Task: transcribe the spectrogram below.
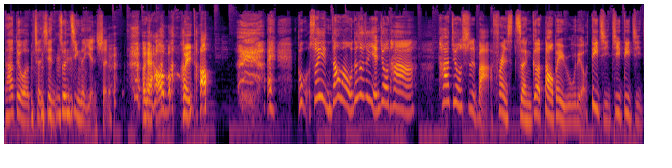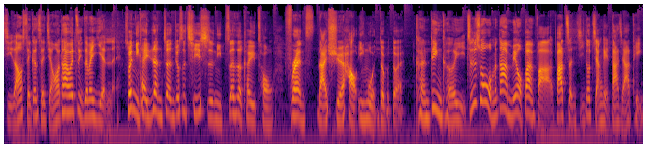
他对我呈现尊敬的眼神。OK，好，我们回到 哎不，所以你知道吗？我那时候去研究他、啊，他就是把 Friends 整个倒背如流，第几季第几集，然后谁跟谁讲话，他还会自己在那边演呢、所以你可以认证，就是其实你真的可以从 Friends 来学好英文，对不对？肯定可以，只是说我们当然没有办法把整集都讲给大家听，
